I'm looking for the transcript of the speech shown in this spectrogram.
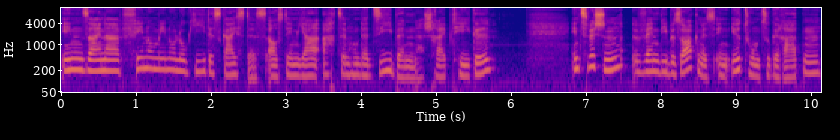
In seiner Phänomenologie des Geistes aus dem Jahr 1807 schreibt Hegel Inzwischen, wenn die Besorgnis in Irrtum zu geraten,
